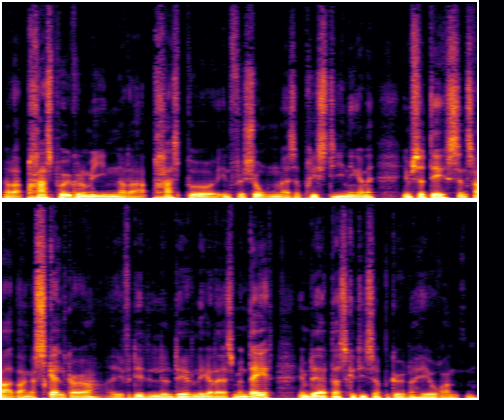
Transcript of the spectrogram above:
når der er pres på økonomien, når der er pres på inflationen, altså prisstigningerne, jamen så det centralbanker skal gøre, øh, fordi det, det ligger deres mandat, jamen det er, at der skal de så begynde at hæve renten.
